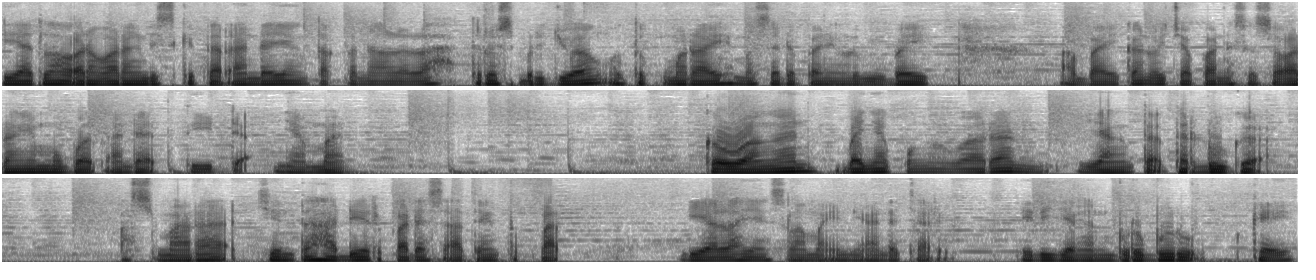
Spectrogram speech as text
Lihatlah orang-orang di sekitar Anda yang tak kenal lelah terus berjuang untuk meraih masa depan yang lebih baik. Abaikan ucapan seseorang yang membuat Anda tidak nyaman. Keuangan banyak pengeluaran yang tak terduga. Asmara, cinta hadir pada saat yang tepat. Dialah yang selama ini Anda cari. Jadi jangan buru-buru, oke? Okay?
